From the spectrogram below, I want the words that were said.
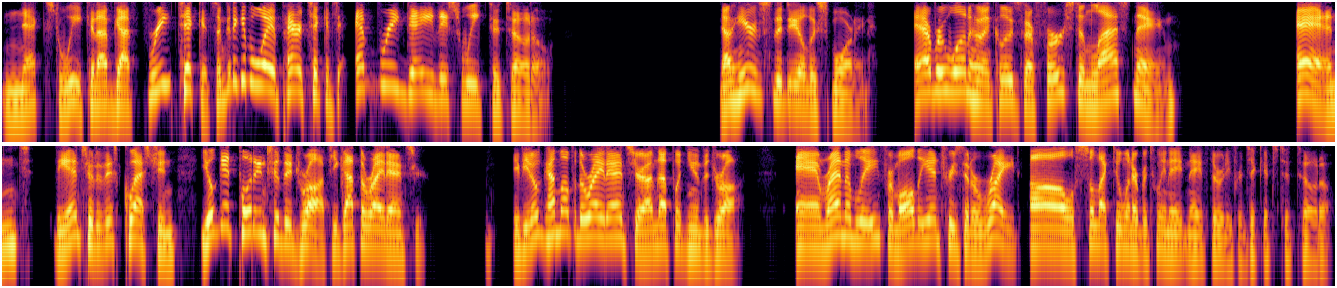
next week, and I've got free tickets. I'm going to give away a pair of tickets every day this week to Toto. Now, here's the deal this morning everyone who includes their first and last name and the answer to this question, you'll get put into the draw if you got the right answer. If you don't come up with the right answer, I'm not putting you in the draw. And randomly, from all the entries that are right, I'll select a winner between 8 and 8.30 for tickets to Toto.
